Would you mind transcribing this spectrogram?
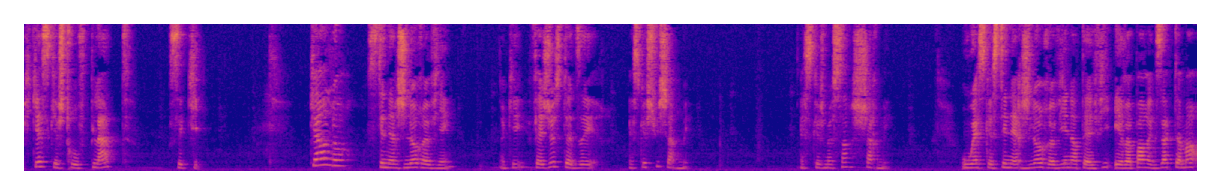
Qu'est-ce que je trouve plate, c'est que quand là, cette énergie-là revient, OK, fais juste te dire est-ce que je suis charmée? Est-ce que je me sens charmée? Ou est-ce que cette énergie-là revient dans ta vie et repart exactement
